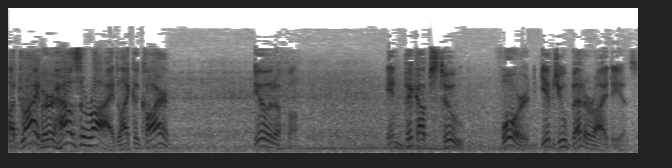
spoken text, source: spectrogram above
a driver, how's the ride? Like a car? Beautiful. In pickups, too, Ford gives you better ideas.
